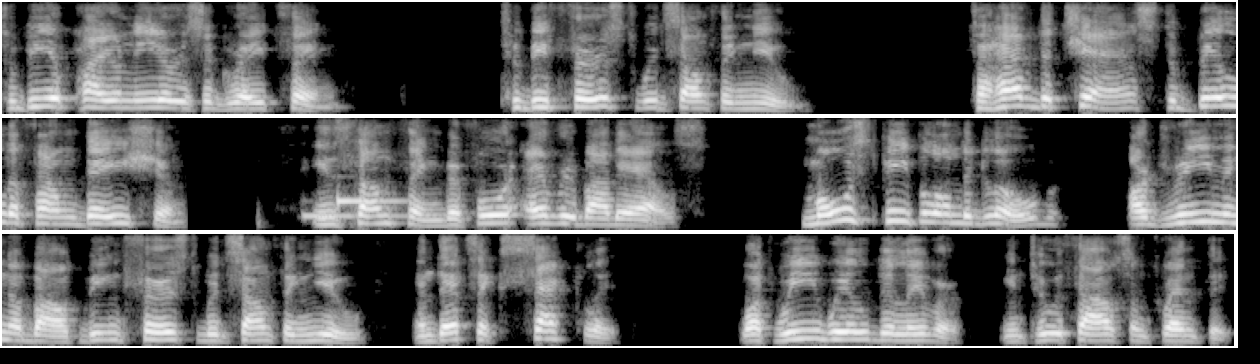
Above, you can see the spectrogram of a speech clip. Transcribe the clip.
To be a pioneer is a great thing. To be first with something new. To have the chance to build a foundation in something before everybody else. Most people on the globe are dreaming about being first with something new. And that's exactly what we will deliver in 2020.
